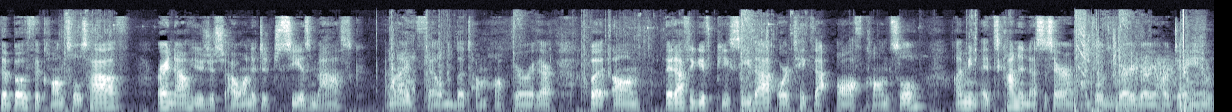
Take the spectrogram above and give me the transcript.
that both the consoles have. Right now, he's just I wanted to see his mask, and I failed the tomahawk throw right there. But um, they'd have to give PC that or take that off console. I mean, it's kind of necessary on console. It's very very hard to aim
